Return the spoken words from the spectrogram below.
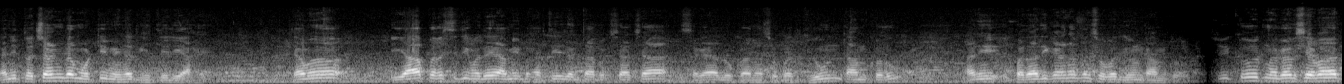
यांनी प्रचंड मोठी मेहनत घेतलेली आहे. त्यामुळं या परिस्थितीमध्ये आम्ही भारतीय जनता पक्षाच्या सगळ्या लोकांना सोबत घेऊन काम करू आणि पदाधिकाऱ्यांना पण सोबत घेऊन काम करू. स्वीकृत नगरसेवक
